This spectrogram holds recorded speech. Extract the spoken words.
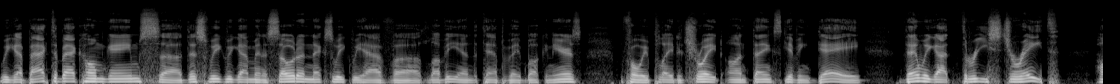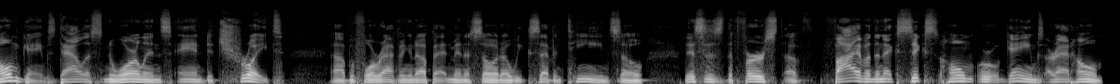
we got back to back home games. Uh, this week we got Minnesota. Next week we have uh, Lovie and the Tampa Bay Buccaneers before we play Detroit on Thanksgiving Day. Then we got three straight home games Dallas, New Orleans, and Detroit. uh, before wrapping it up at Minnesota Week 17. So this is the first of five of the next six home games are at home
